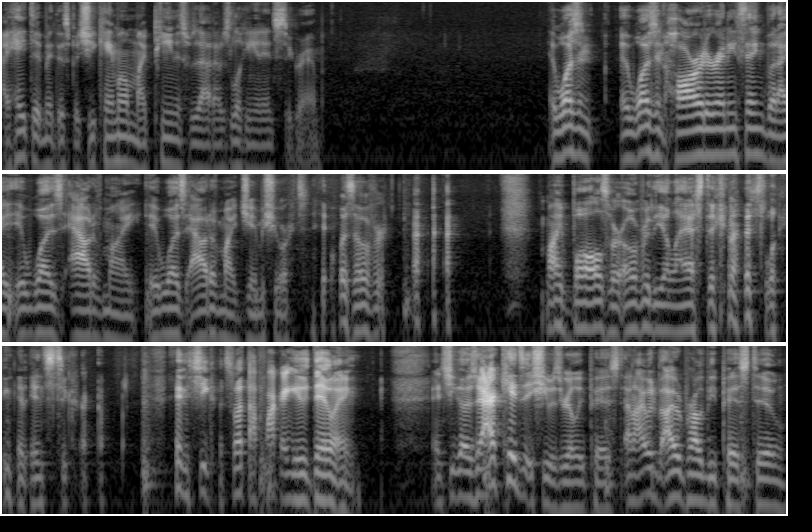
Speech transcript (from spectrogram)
I hate to admit this, but she came home. My penis was out. I was looking at Instagram. It wasn't. It wasn't hard or anything, but I. It was out of my. It was out of my gym shorts. It was over. my balls were over the elastic, and I was looking at Instagram. And she goes, "What the fuck are you doing?" And she goes, "Our kids." She was really pissed, and I would. I would probably be pissed too.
